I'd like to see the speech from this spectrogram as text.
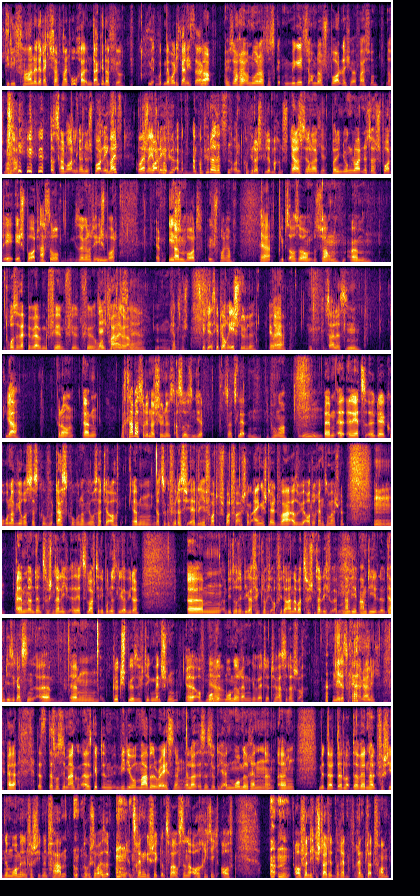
die die Fahne der Rechtschaffenheit hochhalten. Danke dafür. Mehr, mehr wollte ich gar nicht sagen. Ja, ich sage ja auch nur, dass das, ge- mir geht's ja um das Sportliche, weißt du? Dass man sagt, das ähm, wenn du sportlich, Du meinst, Moment, mal, am, sportliche- Computer, am, am Computer sitzen und Computerspiele machen. Sport, ja, das ist ja Sportliche. bei den jungen Leuten ist das Sport, E- E-Sport, Ach so, sogenannte E-Sport. Äh, E-Sport. Ähm, E-Sport, ja. ja. gibt's auch so sozusagen ähm, große Wettbewerbe mit viel, viel, viel hohen ja Preisgeldern. ja, ja. Kennst du bestimmt. Es, gibt, ja- es gibt ja auch E-Stühle. Ja. Ja. ja, Gibt's alles. Hm. Ja. Genau. Ähm, Was knabberst du denn da Schönes? achso, das sind hier Salzletten. Ich hab Hunger. Mm. Ähm, äh, äh, jetzt äh, der Coronavirus, das, das Coronavirus hat ja auch ähm, dazu geführt, dass etliche Sportveranstaltungen eingestellt waren, also wie Autorennen zum Beispiel. Mhm. Ähm, und dann zwischenzeitlich, äh, jetzt läuft ja die Bundesliga wieder. Ähm, und die dritte Liga fängt, glaube ich, auch wieder an, aber zwischenzeitlich ähm, haben die, haben die, haben diese ganzen ähm, ähm, glücksspielsüchtigen Menschen äh, auf Murmel, Ja. Murmelrennen gewettet. Hörst du das schon? Nee, das ich ja gar nicht. Alter, das, das musst du dir mal angucken. Also es gibt ein Video, Marble Race, ne? Da es ist wirklich ein Murmelrennen, ne? Ähm, mit, da, da, da werden halt verschiedene Murmeln in verschiedenen Farben, logischerweise, ins Rennen geschickt und zwar auf so einer auch richtig auf, aufwendig gestalteten Renn, Rennplattform.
